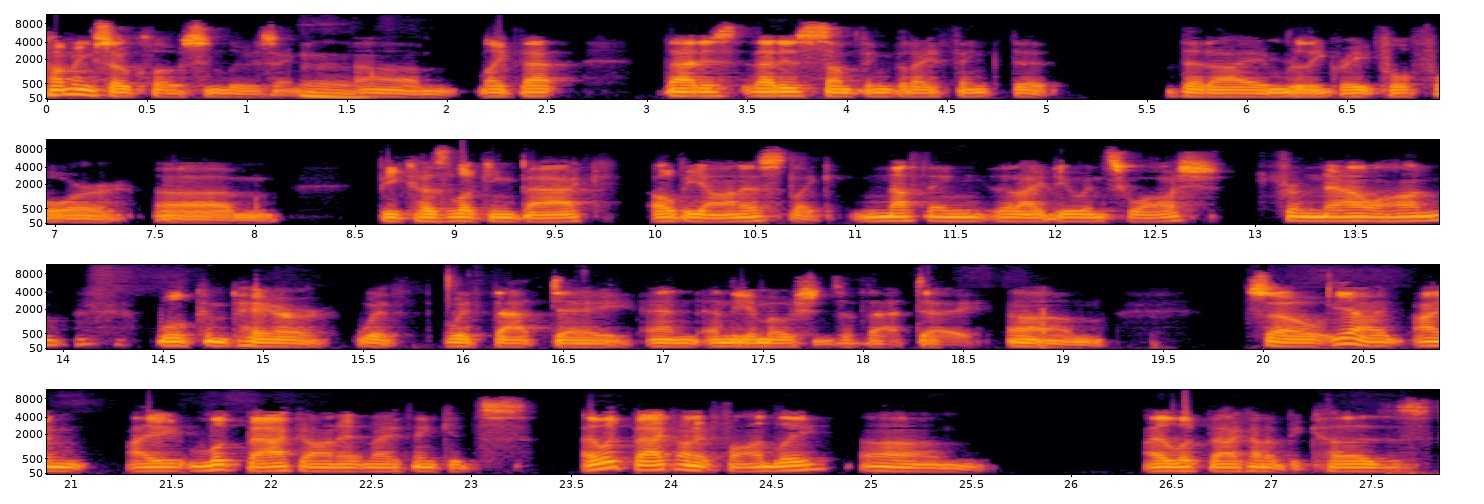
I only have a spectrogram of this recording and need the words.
coming so close and losing. Mm. Um, like that that is that is something that I think that that I am really grateful for. Um, because looking back, I'll be honest, like nothing that I do in squash from now on will compare with with that day and and the emotions of that day. Um, so yeah, I, I'm I look back on it and I think it's I look back on it fondly. Um, I look back on it because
